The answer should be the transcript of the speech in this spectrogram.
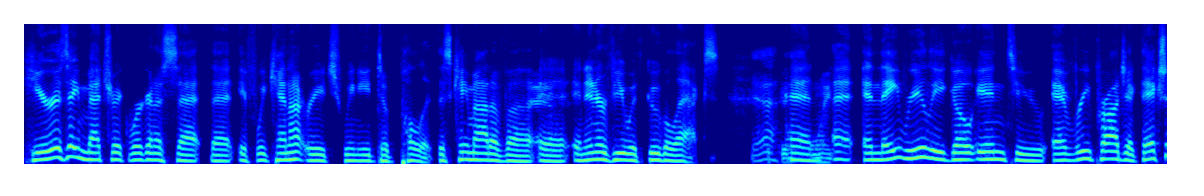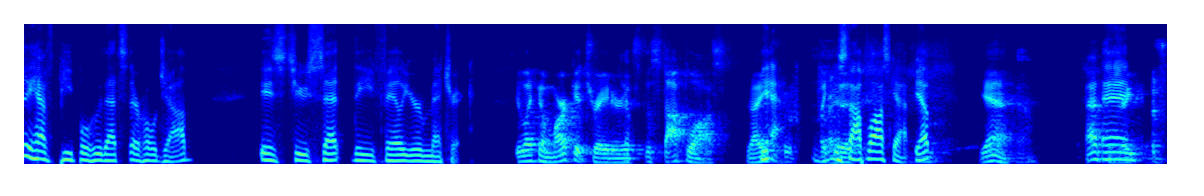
here is a metric we're going to set that if we cannot reach we need to pull it this came out of uh, a, a- an interview with google x yeah. And a- and they really go into every project they actually have people who that's their whole job is to set the failure metric You're like a market trader. It's the stop loss, right? Yeah. Like the stop loss gap yep Yeah. Yeah. That's And- great. That's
